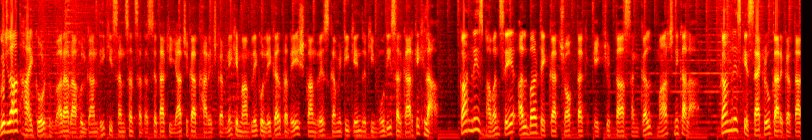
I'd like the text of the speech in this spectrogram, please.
गुजरात हाई कोर्ट द्वारा राहुल गांधी की संसद सदस्यता की याचिका खारिज करने के मामले को लेकर प्रदेश कांग्रेस कमेटी केंद्र की मोदी सरकार के खिलाफ। कांग्रेस भवन से अल्बर्ट एक्का चौक तक एकजुटता संकल्प मार्च निकाला। कांग्रेस के सैकड़ों कार्यकर्ता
